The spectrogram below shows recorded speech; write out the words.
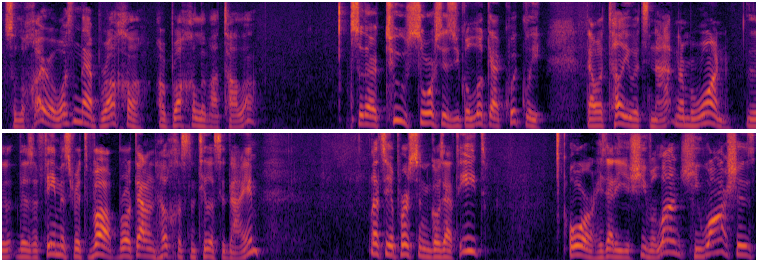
So l'chayra wasn't that bracha a bracha levatala? So there are two sources you can look at quickly that will tell you it's not. Number one, there's a famous ritva brought down in Hilchas Natilas Yadayim. Let's say a person goes out to eat, or he's at a yeshiva lunch, he washes,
